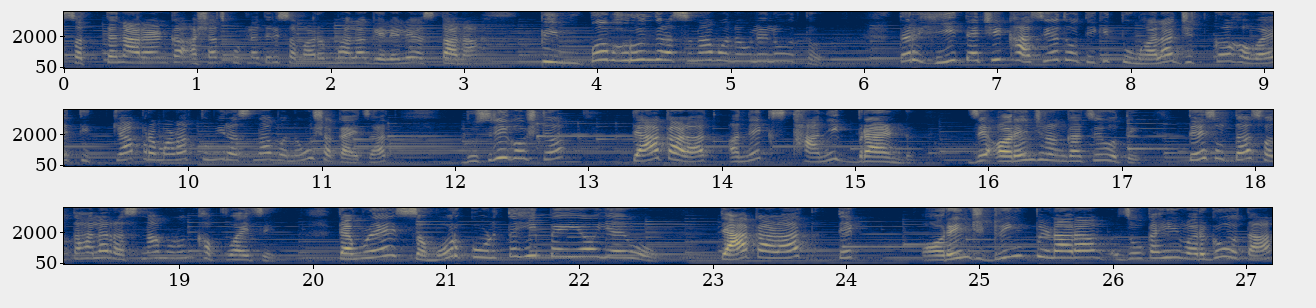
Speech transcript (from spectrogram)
सत्यनारायण का अशाच कुठल्या तरी समारंभाला गेलेले असताना पिंप भरून रसना बनवलेलं होतं. तर ही त्याची खासियत होती की तुम्हाला जितकं हवंय तितक्या प्रमाणात तुम्ही रसना बनवू शकायचात. दुसरी गोष्ट त्या काळात अनेक स्थानिक ब्रँड जे ऑरेंज रंगाचे होते ते सुद्धा स्वतःला रसना म्हणून खपवायचे. त्यामुळे समोर कोणतंही पेय येवो त्या काळात ते ऑरेंज ड्रिंक पिणारा जो काही वर्ग होता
